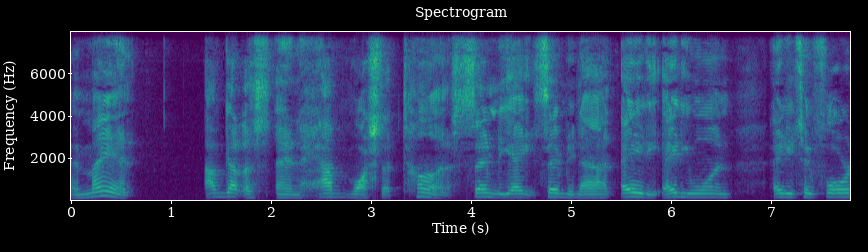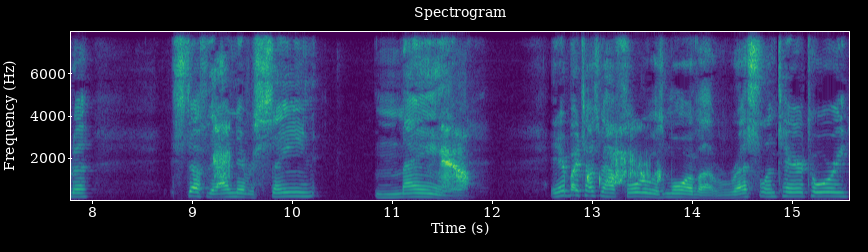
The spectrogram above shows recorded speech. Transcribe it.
and man. I've got this, and I've watched a ton of 78, 79, 80, 81, 82 Florida stuff that I've never seen. Man. Yeah. And everybody talks about how Florida was more of a wrestling territory.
